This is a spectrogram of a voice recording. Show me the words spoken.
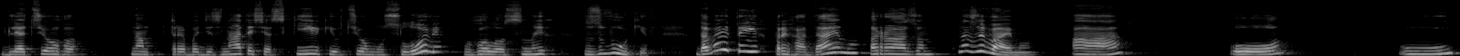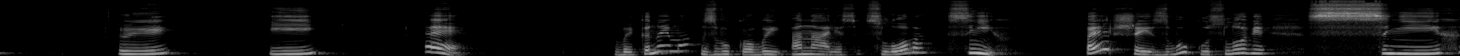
Для цього нам треба дізнатися, скільки в цьому слові голосних звуків. Давайте їх пригадаємо разом. Називаємо А, О, У, И, І, Е. Виконаємо звуковий аналіз слова сніг. Перший звук у слові сніг.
